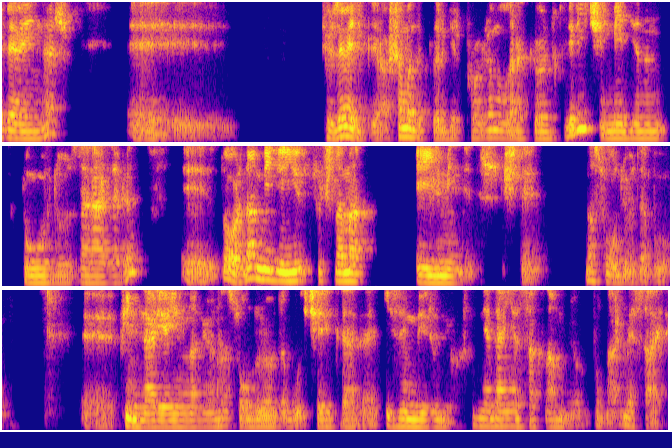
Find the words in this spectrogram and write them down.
ebeveynler e, çözemedikleri, aşamadıkları bir problem olarak gördükleri için medyanın doğurduğu zararları e, doğrudan medyayı suçlama eğilimindedir. İşte nasıl oluyor da bu e, filmler yayınlanıyor, nasıl oluyor da bu içeriklere izin veriliyor, neden yasaklanmıyor bunlar vesaire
